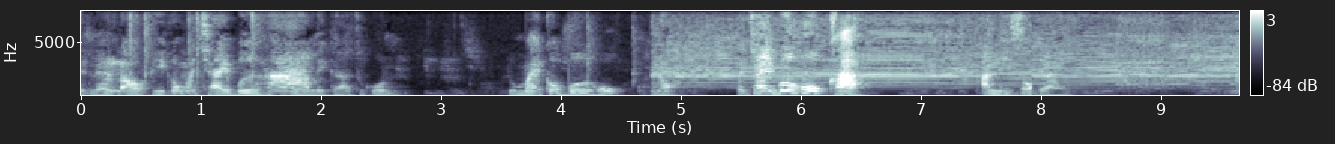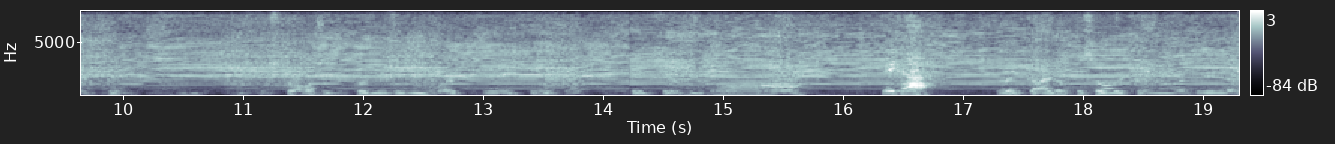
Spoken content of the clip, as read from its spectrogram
ร็จแล้วเราพี่ก็มาใช้เบอร์ห้าเลยค่ะ ทุกคน หรือไม่ก็เบอร์หกเนาะไปใช้เบอร์หกค่ะ อันที่สองยาว Det står selvfølgelig sådan en ryg. Det er ikke det, der det er ikke det, der อ๋อนี่ค่ะ Det er ikke dig, der kan stå i kamera. Det er,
